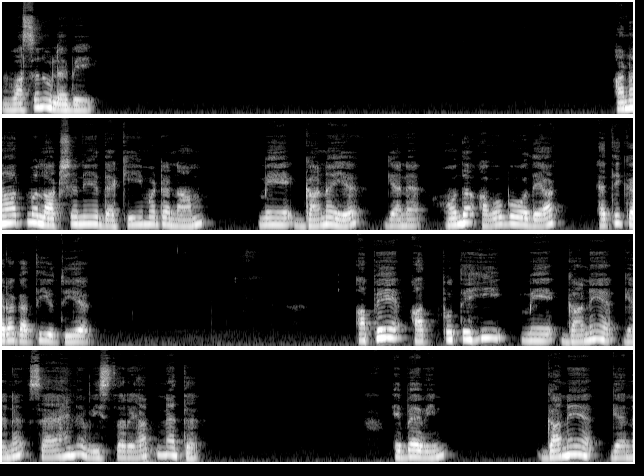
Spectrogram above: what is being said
වසනු ලැබේ. අනාත්ම ලක්ෂණය දැකීමට නම් මේ ඝණය ගැන හොඳ අවබෝධයක් ඇති කරගත යුතුය. අපේ අත්පොතෙහි මේ ඝණය ගැන සෑහෙන විස්තරයක් නැත. එබැවින් ඝණය ගැන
